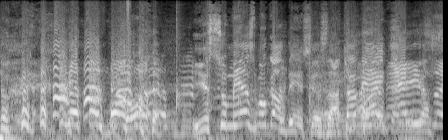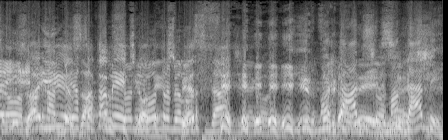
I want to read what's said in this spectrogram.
Isso mesmo, Galdense, exatamente. É isso aí. Isso aí, Cabeça exatamente, outra Galdense. velocidade, né, Galdense? Irmandade, irmandade.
